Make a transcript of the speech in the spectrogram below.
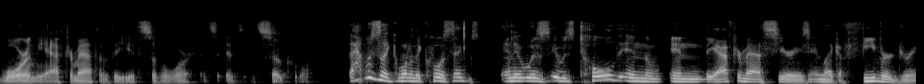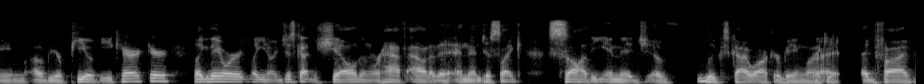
war in the aftermath of the civil war. It's it's it's so cool that was like one of the coolest things and it was it was told in the in the aftermath series in like a fever dream of your pov character. Like they were like you know just gotten shelled and were half out of it and then just like saw the image of luke skywalker being like Right. red five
